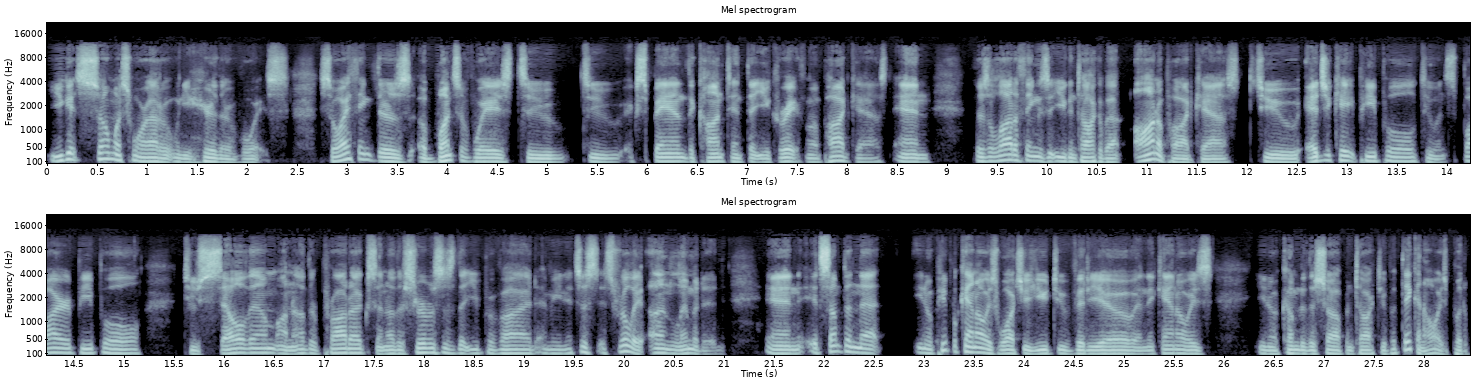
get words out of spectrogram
you get so much more out of it when you hear their voice. So i think there's a bunch of ways to to expand the content that you create from a podcast and there's a lot of things that you can talk about on a podcast to educate people to inspire people to sell them on other products and other services that you provide. I mean it's just it's really unlimited and it's something that you know people can't always watch a youtube video and they can't always you know come to the shop and talk to you but they can always put a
